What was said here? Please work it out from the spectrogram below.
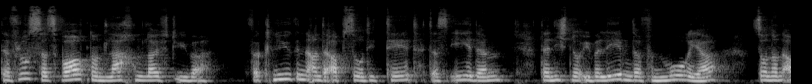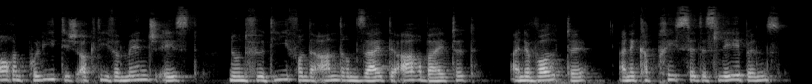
Der Fluss aus Worten und Lachen läuft über. Vergnügen an der Absurdität, dass Edem, der nicht nur Überlebender von Moria, sondern auch ein politisch aktiver Mensch ist, nun für die von der anderen Seite arbeitet, eine Wolte, eine Kaprisse des Lebens,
